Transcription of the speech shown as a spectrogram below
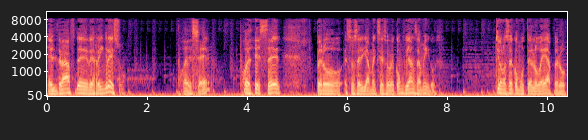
el draft de, de reingreso. Puede ser, puede ser, pero eso se llama exceso de confianza, amigos. Yo no sé cómo usted lo vea, pero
